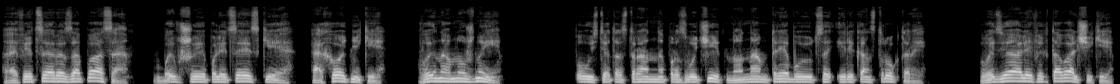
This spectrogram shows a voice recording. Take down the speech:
Офицеры запаса, бывшие полицейские, охотники, вы нам нужны. Пусть это странно прозвучит, но нам требуются и реконструкторы. В идеале фехтовальщики.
